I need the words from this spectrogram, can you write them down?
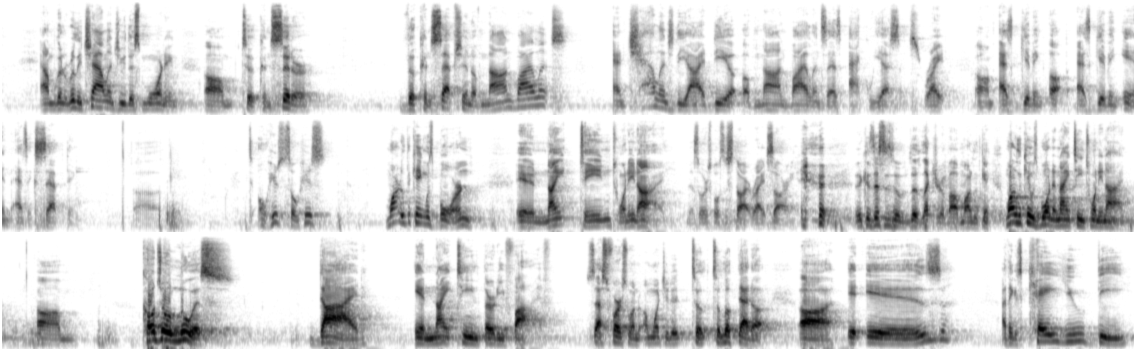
And I'm going to really challenge you this morning um, to consider the conception of nonviolence and challenge the idea of nonviolence as acquiescence, right? Um, as giving up, as giving in, as accepting. Uh, oh, here's so here's Martin Luther King was born in 1929. That's where we're supposed to start, right? Sorry. because this is a lecture about Martin Luther King. Martin Luther King was born in 1929. Um, Kojo Lewis died in 1935. So that's the first one. I want you to, to, to look that up. Uh, it is, I think it's K U D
